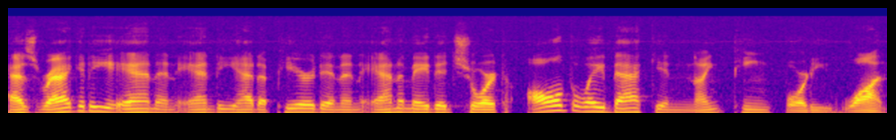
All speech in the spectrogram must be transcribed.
as Raggedy Ann and Andy had appeared in an animated short all the way back in 1941.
